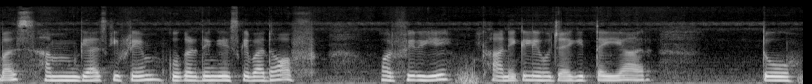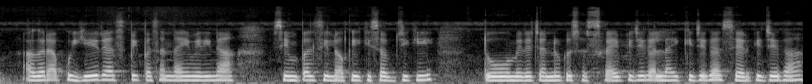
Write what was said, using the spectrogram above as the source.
बस हम गैस की फ्लेम को कर देंगे, इसके बाद ऑफ़ और फिर ये खाने के लिए हो जाएगी तैयार। तो अगर आपको ये रेसिपी पसंद आई मेरी ना सिंपल सी लौकी की सब्ज़ी की तो मेरे चैनल को सब्सक्राइब कीजिएगा लाइक कीजिएगा शेयर कीजिएगा।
